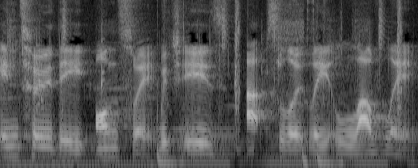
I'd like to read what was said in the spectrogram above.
into the ensuite, which is absolutely lovely.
